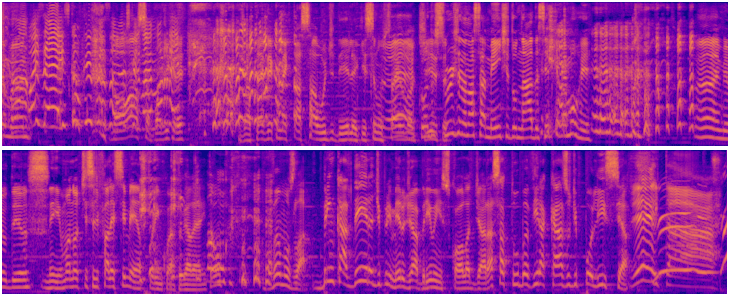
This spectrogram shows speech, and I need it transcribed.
semana. Pois é, isso que eu fiquei pensando. acho que ele Nossa, vai pode morrer. crer. Vou até ver como é que tá a saúde dele aqui, se não É, quando notícia. surge na nossa mente do nada, sempre que vai morrer. Ai, meu Deus. Nenhuma notícia de falecimento por enquanto, galera. Então, vamos lá. Brincadeira de 1 de abril em escola de Araçatuba vira caso de polícia. Eita!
